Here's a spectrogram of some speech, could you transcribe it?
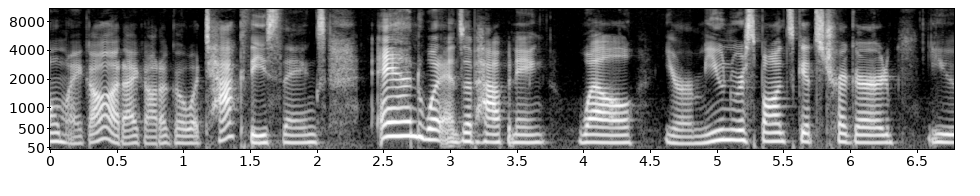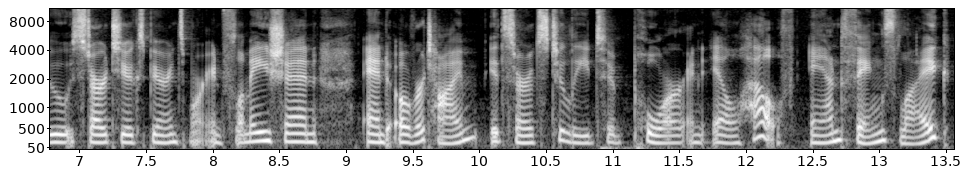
oh my God, I gotta go attack these things. And what ends up happening? well, your immune response gets triggered, you start to experience more inflammation, and over time, it starts to lead to poor and ill health and things like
